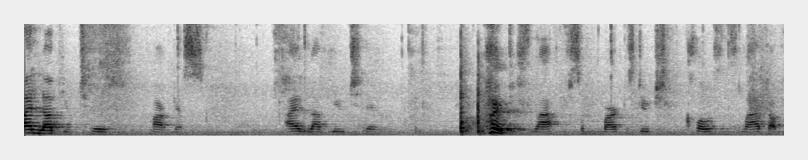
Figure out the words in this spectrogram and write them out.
I love you too, Marcus. I love you too. I just laughed. Some Marcus dude just closed his laptop.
